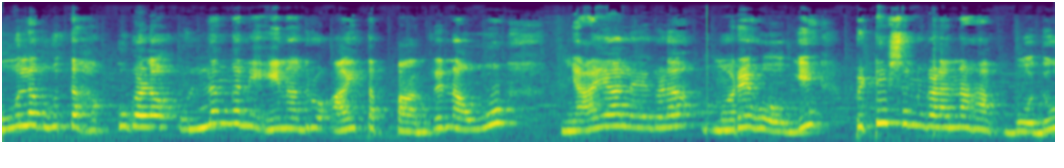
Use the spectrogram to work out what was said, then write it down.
ಮೂಲಭೂತ ಹಕ್ಕುಗಳ ಉಲ್ಲಂಘನೆ ಏನಾದರೂ ಆಯ್ತಪ್ಪ ಅಂದರೆ ನಾವು ನ್ಯಾಯಾಲಯಗಳ ಮೊರೆ ಹೋಗಿ ಪಿಟಿಷನ್ಗಳನ್ನು ಹಾಕ್ಬೋದು.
